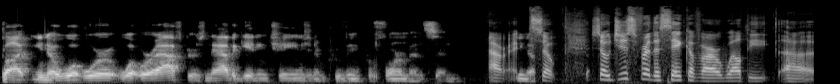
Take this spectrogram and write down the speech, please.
but you know what we're what we're after is navigating change and improving performance and all right you know. so so just for the sake of our wealthy uh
